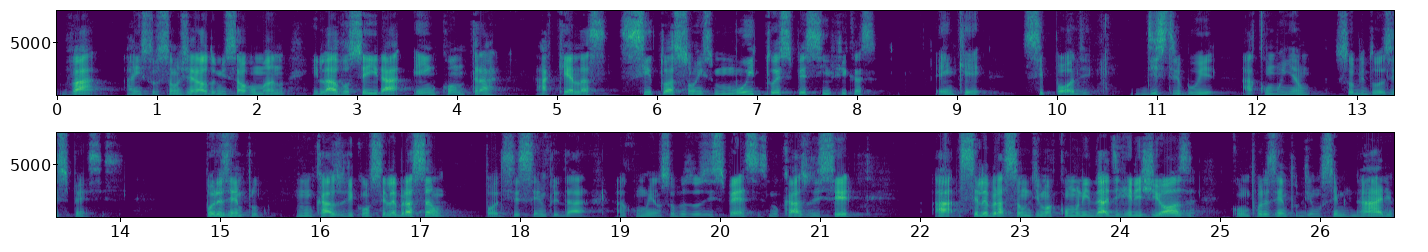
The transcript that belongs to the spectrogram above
Vá a instrução geral do missal romano e lá você irá encontrar aquelas situações muito específicas em que se pode distribuir a comunhão sob duas espécies. Por exemplo, num caso de concelebração, pode-se sempre dar a comunhão sob as duas espécies. No caso de ser a celebração de uma comunidade religiosa, como por exemplo de um seminário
